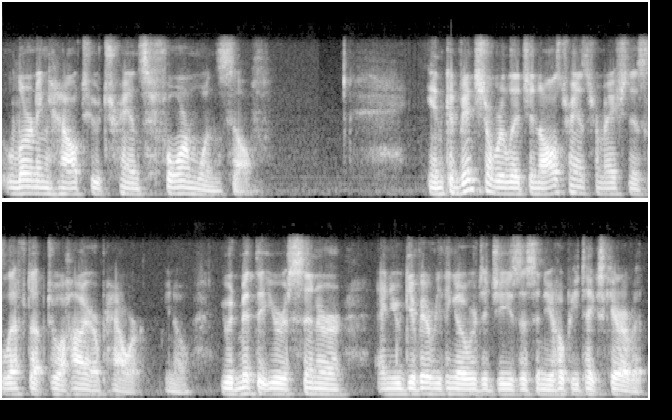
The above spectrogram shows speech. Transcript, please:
learning how to transform oneself. In conventional religion, all transformation is left up to a higher power. You know, you admit that you're a sinner and you give everything over to Jesus and you hope he takes care of it.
